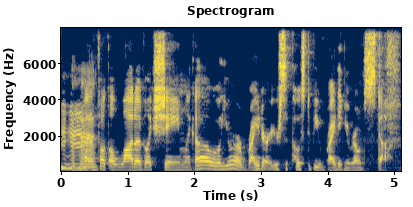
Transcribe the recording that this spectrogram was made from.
Mhm. Mhm. I felt a lot of like shame, like, oh, well, you're a writer. You're supposed to be writing your own stuff,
